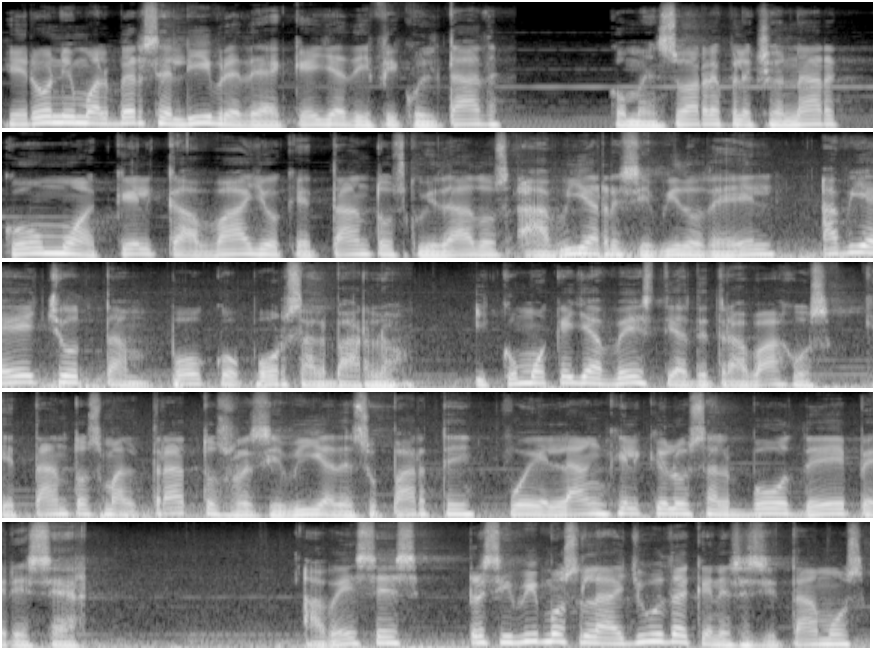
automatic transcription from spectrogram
Jerónimo al verse libre de aquella dificultad, comenzó a reflexionar cómo aquel caballo que tantos cuidados había recibido de él había hecho tan poco por salvarlo, y cómo aquella bestia de trabajos que tantos maltratos recibía de su parte fue el ángel que lo salvó de perecer. A veces recibimos la ayuda que necesitamos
